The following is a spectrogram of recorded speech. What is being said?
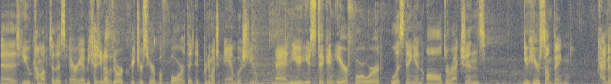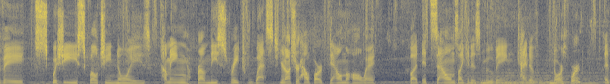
as you come up to this area because you know that there were creatures here before that had pretty much ambushed you. And you, you stick an ear forward, listening in all directions. You hear something, kind of a squishy, squelchy noise coming from the straight west. You're not sure how far down the hallway, but it sounds like it is moving kind of northward. It,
